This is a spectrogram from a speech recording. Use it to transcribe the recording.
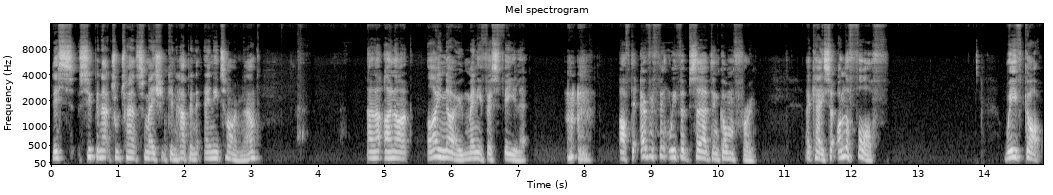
this supernatural transformation can happen at any time now. And, and I, I know many of us feel it after everything we've observed and gone through. Okay, so on the fourth, we've got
